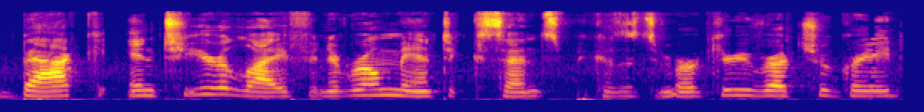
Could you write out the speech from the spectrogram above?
back into your life in a romantic sense, because it's Mercury retrograde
